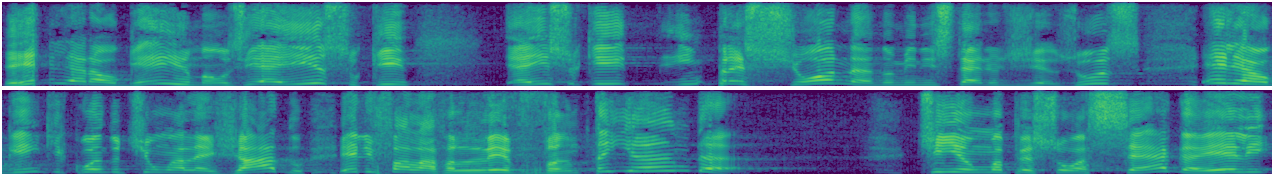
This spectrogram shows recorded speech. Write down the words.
Ele era alguém, irmãos, e é isso que é isso que impressiona no ministério de Jesus. Ele é alguém que, quando tinha um aleijado, ele falava: levanta e anda. Tinha uma pessoa cega, ele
